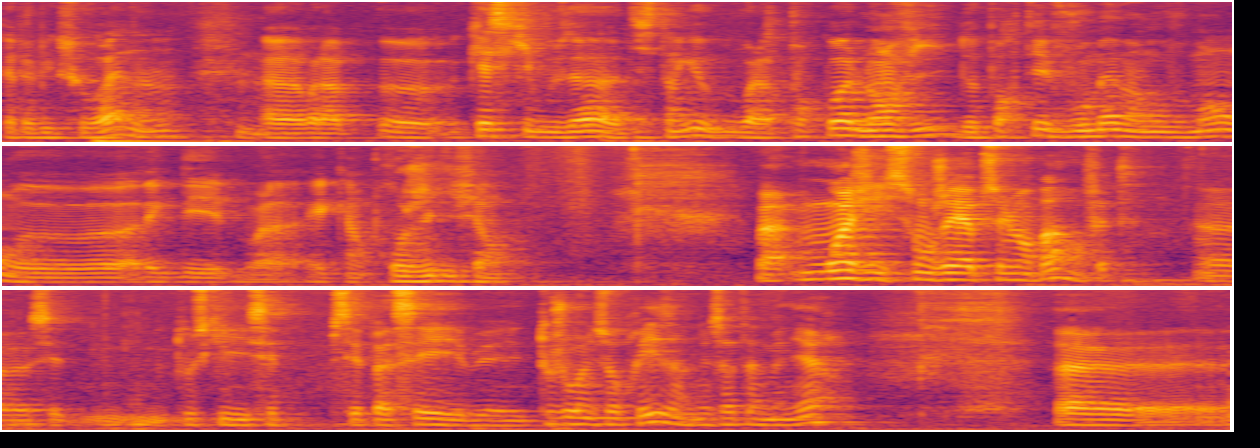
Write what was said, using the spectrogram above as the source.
République souveraine. Hein. Hmm. voilà, qu'est-ce qui vous a distingué Voilà, pourquoi l'envie de porter vous-même un mouvement avec, des, voilà, avec un projet différent? Bah, Moi, j'y songeais absolument pas, en fait. c'est tout ce qui s'est passé est toujours une surprise, d'une certaine manière. Euh,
